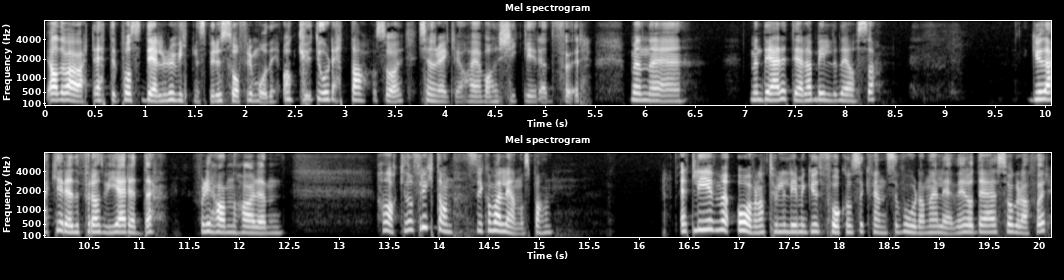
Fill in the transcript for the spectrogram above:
ja, det var verdt det. Etterpå deler du vitnesbyrdet så frimodig. 'Å, Gud gjorde dette!' Og så kjenner du egentlig 'ja, jeg var skikkelig redd før'. Men, eh, men det er et del av bildet, det også. Gud er ikke redd for at vi er redde, fordi han har, den, han har ikke noe frykt, han. Så vi kan bare lene oss på han. Et liv med overnaturlig liv med Gud får konsekvenser for hvordan jeg lever, og det er jeg så glad for.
